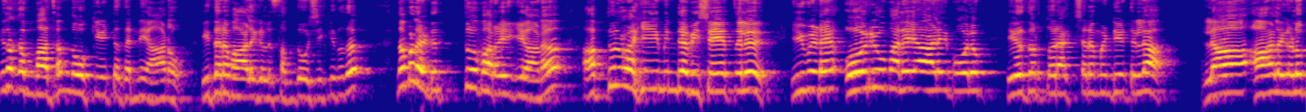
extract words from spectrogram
ഇതൊക്കെ മതം നോക്കിയിട്ട് തന്നെയാണോ ഇത്തരം ആളുകൾ സന്തോഷിക്കുന്നത്? നമ്മൾ എടുത്തു പറയുകയാണ് അബ്ദുൾ റഹീമിന്റെ വിഷയത്തിൽ ഇവിടെ ഒരു മലയാളി പോലും എതിർത്തൊരക്ഷരം വേണ്ടിയിട്ടില്ല എല്ലാ ആളുകളും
